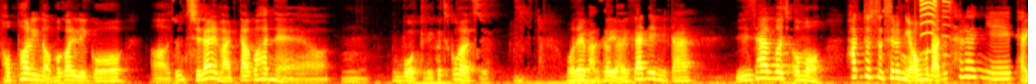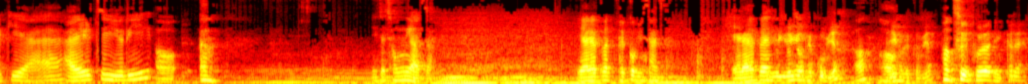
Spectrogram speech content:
버퍼링 너무 걸리고, 어, 좀 지랄 맞다고 하네요. 음, 뭐 어떻게 끝을 꺼야지. 오늘 방송 여기까지입니다. 인사 한 번씩, 어머, 학두스 스릉이, 어머, 나도 사랑해, 자기야. 알지, 유리? 어, 이제 정리하자. 여러분, 배꼽 인사하자. 여러분, 여기, 여기가 배꼽이야? 어? 어. 여기가 배꼽이야? 방송에 보여야 되니까. 그래.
